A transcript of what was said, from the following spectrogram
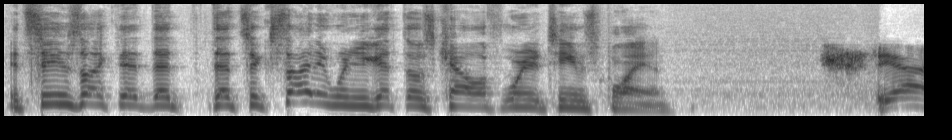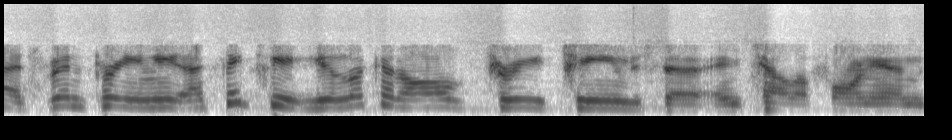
it seems like that, that that's exciting when you get those California teams playing. Yeah, it's been pretty neat. I think you, you look at all three teams uh, in California, and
